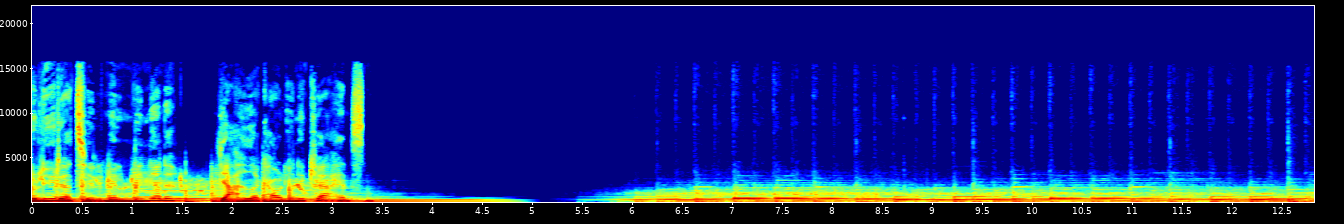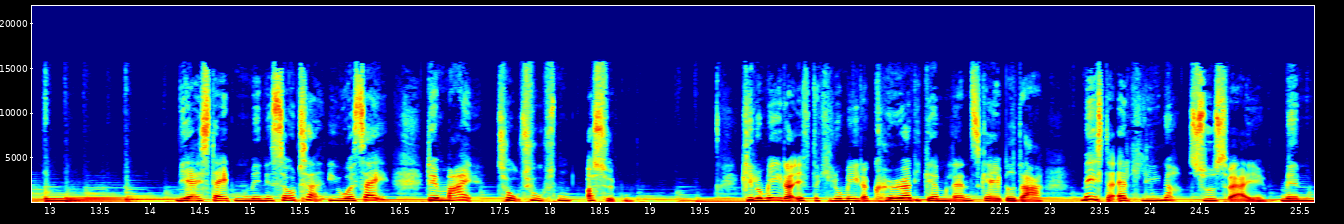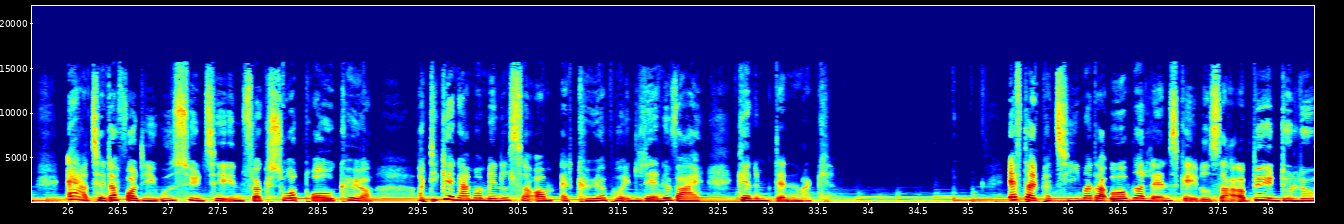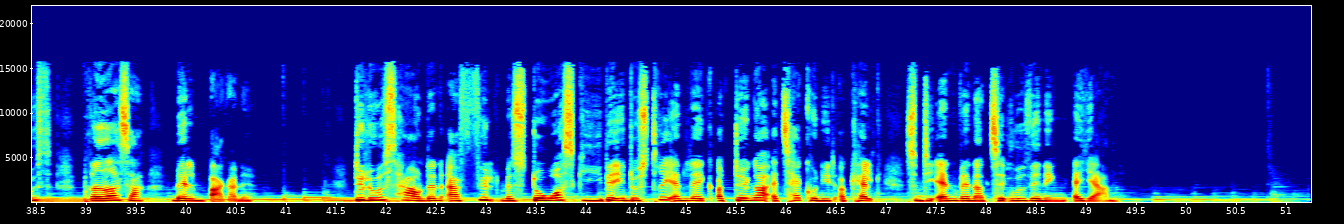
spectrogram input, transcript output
Du lytter til Mellem Linjerne. Jeg hedder Karoline Kjær Hansen. Vi er i staten Minnesota i USA. Det er maj 2017. Kilometer efter kilometer kører de gennem landskabet, der mest af alt ligner Sydsverige. Men af og til der får de udsyn til en flok sortbrøde køer, og de giver nærmere mindelser om at køre på en landevej gennem Danmark. Efter et par timer, der åbner landskabet sig, og byen Duluth breder sig mellem bakkerne. Duluth havn den er fyldt med store skibe, industrianlæg og dynger af takonit og kalk, som de anvender til udvindingen af jern.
